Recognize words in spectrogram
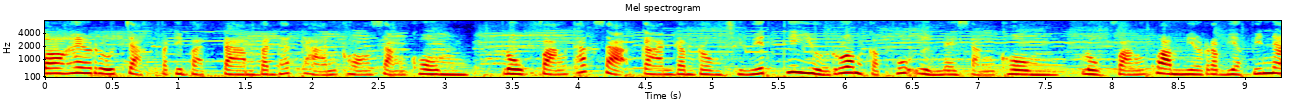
ก็ให้รู้จักปฏิบัติตามบรรทัดฐานของสังคม ปลูกฝังทักษะการดำรงชีวิตที่อยู่ร่วมกับผู้อื่นในสังคม ปลูกฝังความมีระเบียบวินัย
